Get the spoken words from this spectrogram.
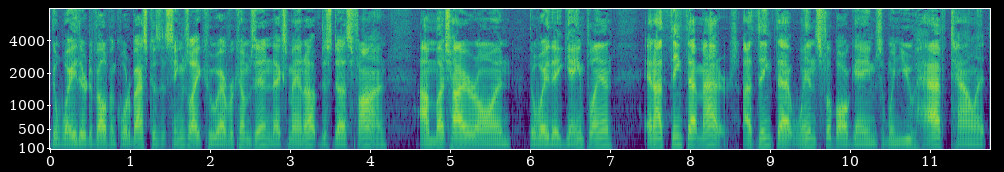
the way they're developing quarterbacks because it seems like whoever comes in, next man up, just does fine. I'm much higher on the way they game plan, and I think that matters. I think that wins football games when you have talent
